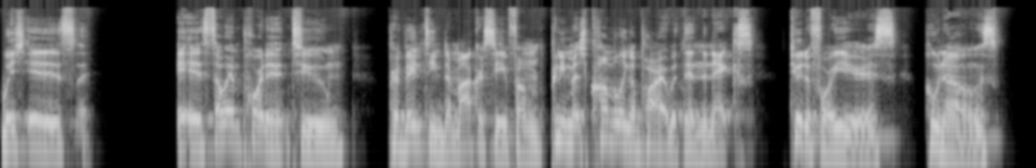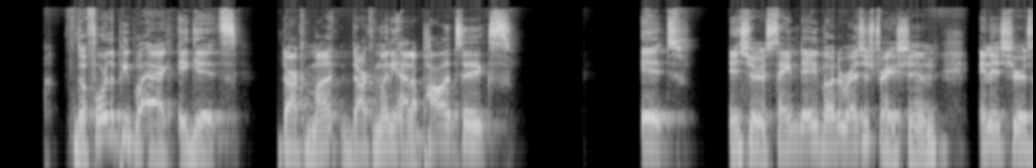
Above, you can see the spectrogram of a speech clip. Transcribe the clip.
which is it is so important to preventing democracy from pretty much crumbling apart within the next 2 to 4 years. Who knows? The For the People Act, it gets dark, mo- dark money out of politics. It ensures same day voter registration, and ensures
